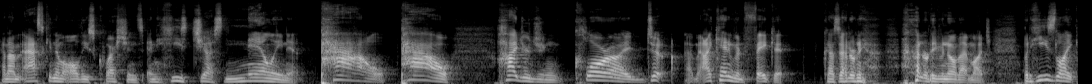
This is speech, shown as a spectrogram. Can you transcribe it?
And I'm asking him all these questions, and he's just nailing it. Pow, pow, hydrogen, chloride. I, mean, I can't even fake it because I don't, even, I don't even know that much. But he's like,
